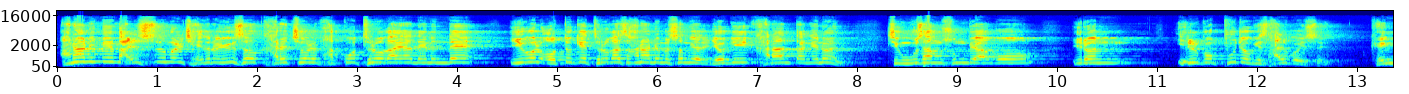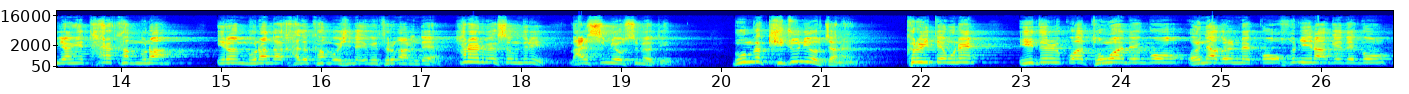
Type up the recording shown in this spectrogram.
하나님의 말씀을 제대로 여기서 가르침을 받고 들어가야 되는데 이걸 어떻게 들어가서 하나님을 섬겨야 여기 가나안 땅에는 지금 우상 숭배하고 이런 일곱 부족이 살고 있어요. 굉장히 타락한 문화, 이런 문화가 가득한 곳인데 여기 들어가는데 하나님의 백성들이 말씀이 없으면 어디? 뭔가 기준이 없잖아요. 그렇기 때문에 이들과 동화되고 언약을 맺고 혼인하게 되고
